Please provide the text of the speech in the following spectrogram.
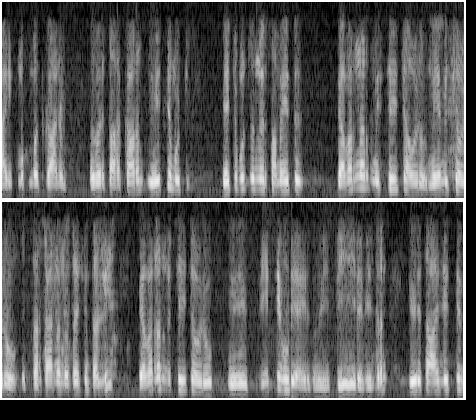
ആരിഫ് മുഹമ്മദ് ഖാനും അതുപോലെ സർക്കാരും ഏറ്റുമുട്ടി ഏറ്റുമുട്ടുന്ന ഒരു സമയത്ത് ഗവർണർ നിശ്ചയിച്ച ഒരു നിയമിച്ച ഒരു സർക്കാരിന്റെ നിർദ്ദേശം തള്ളി ഗവർണർ നിശ്ചയിച്ച ഒരു വീട്ടി കൂടിയായിരുന്നു ഈ പി രവീന്ദ്രൻ. ഈ ഒരു സാഹചര്യത്തിൽ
